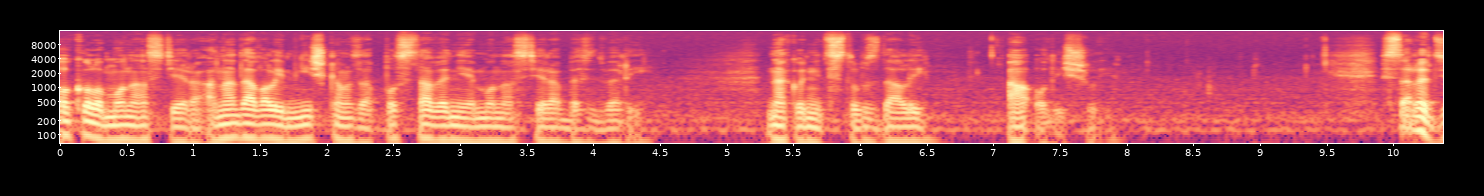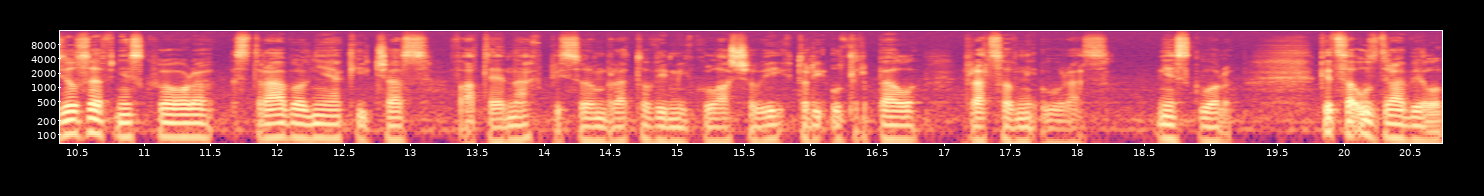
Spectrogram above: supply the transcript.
okolo monastiera a nadávali mníškam za postavenie monastiera bez dverí. Nakoniec to vzdali a odišli. Starec Jozef neskôr strávil nejaký čas v Aténach pri svojom bratovi Mikulášovi, ktorý utrpel pracovný úraz. Neskôr, keď sa uzdravil,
